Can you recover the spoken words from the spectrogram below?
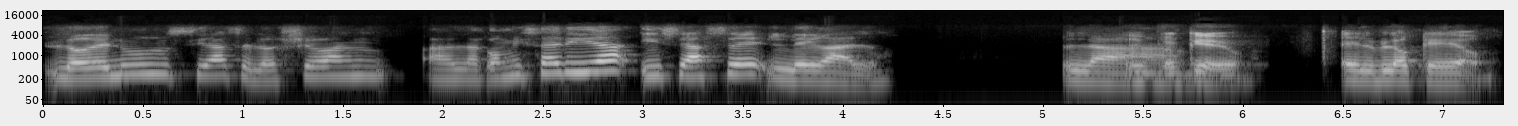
lo denuncia, se lo llevan a la comisaría y se hace legal la, El bloqueo. el bloqueo.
